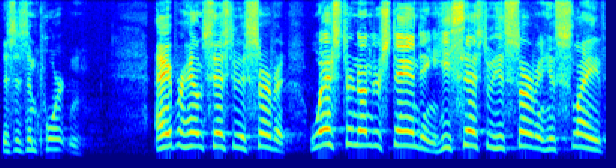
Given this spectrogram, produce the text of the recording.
this is important. Abraham says to his servant, Western understanding. He says to his servant, his slave,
